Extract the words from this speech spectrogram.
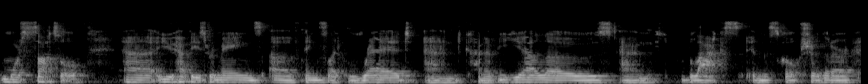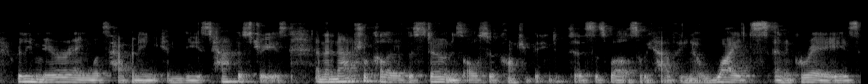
more subtle. Uh, you have these remains of things like red and kind of yellows and blacks in the sculpture that are really mirroring what's happening in these tapestries. And the natural color of the stone is also contributing to this as well. So we have, you know, whites and grays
